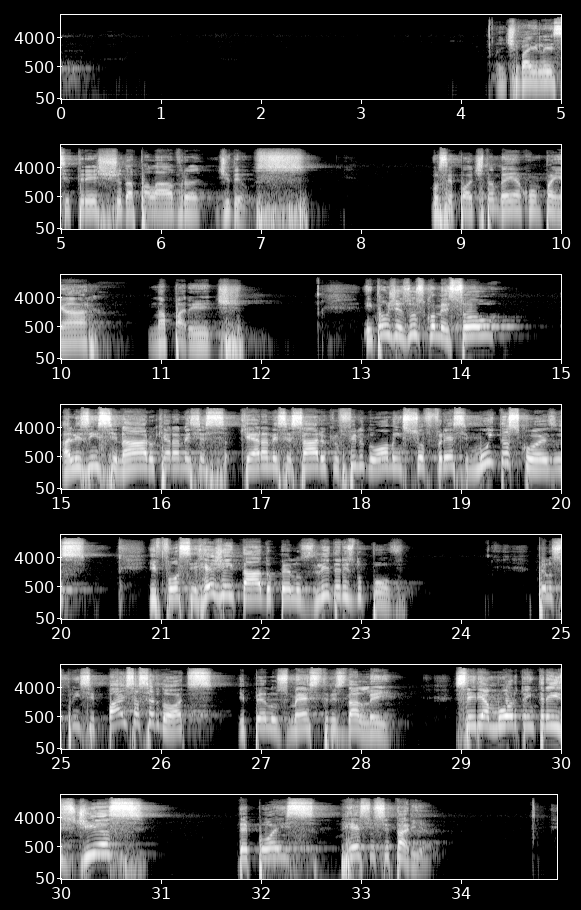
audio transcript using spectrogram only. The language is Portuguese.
A gente vai ler esse trecho da palavra de Deus. Você pode também acompanhar na parede. Então Jesus começou a lhes ensinar o que era, que era necessário que o filho do homem sofresse muitas coisas e fosse rejeitado pelos líderes do povo, pelos principais sacerdotes e pelos mestres da lei. Seria morto em três dias, depois ressuscitaria.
